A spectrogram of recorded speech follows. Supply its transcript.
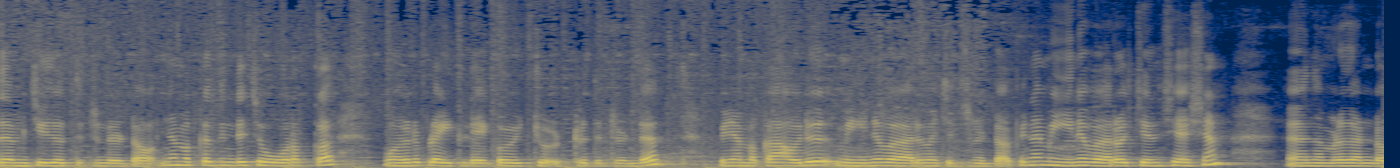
ദം ചെയ്ത് എടുത്തിട്ടുണ്ട് കേട്ടോ. നമുക്കതിന്റെ ചോറൊക്കെ വേറൊരു പ്ലേറ്റിലേക്ക് ഒഴിച്ച് ഇട്ടെടുത്തിട്ടുണ്ട് പിന്നെ നമുക്ക് ആ ഒരു മീൻ വേറെ വെച്ചിട്ടുണ്ട് കേട്ടോ. പിന്നെ മീൻ വേറെ വെച്ചതിന് ശേഷം നമ്മൾ കണ്ടോ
